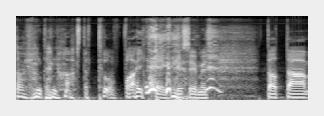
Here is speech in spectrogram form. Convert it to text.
Toi on tämän haastattelun vaikein kysymys. Tota,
